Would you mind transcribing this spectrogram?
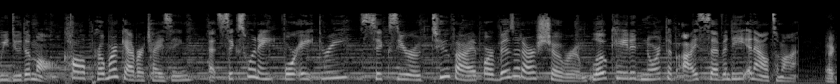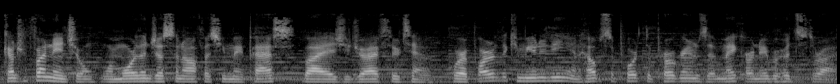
we do them all. Call Promark Advertising at 618-483-6025 or visit our showroom located north of I-70 in Altamont. At Country Financial, we're more than just an office you may pass by as you drive through town. We're a part of the community and help support the programs that make our neighborhoods thrive.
